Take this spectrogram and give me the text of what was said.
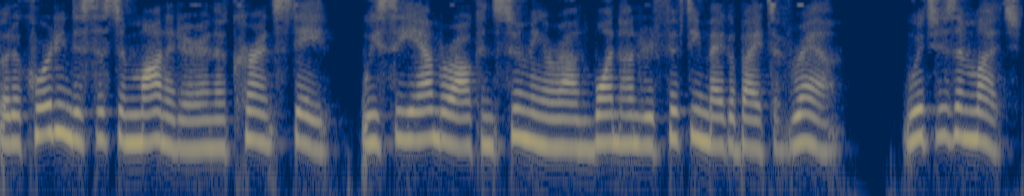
But according to System Monitor in the current state, we see Amberol consuming around 150 megabytes of RAM, which isn't much,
